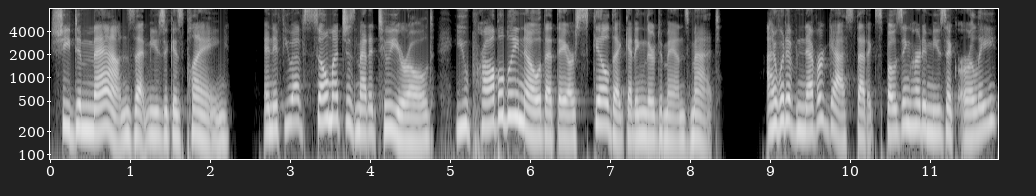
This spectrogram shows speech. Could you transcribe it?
she demands that music is playing. And if you have so much as met a two year old, you probably know that they are skilled at getting their demands met. I would have never guessed that exposing her to music early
